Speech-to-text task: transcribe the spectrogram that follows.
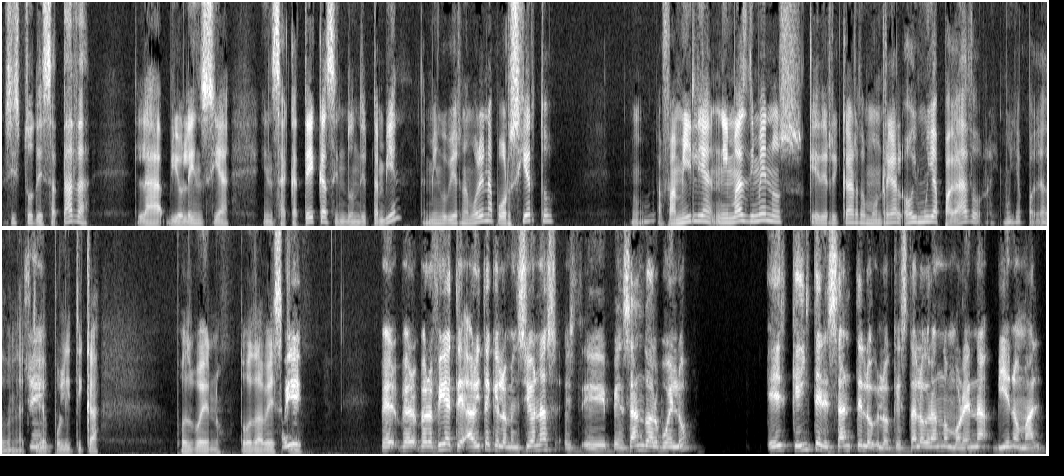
insisto, desatada la violencia en Zacatecas, en donde también, también gobierna Morena. Por cierto, la familia, ni más ni menos que de Ricardo Monreal, hoy muy apagado, muy apagado en la actividad política. Pues bueno, toda vez que pero, pero, fíjate, ahorita que lo mencionas, este, pensando al vuelo, es qué interesante lo, que está logrando Morena, bien o mal.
